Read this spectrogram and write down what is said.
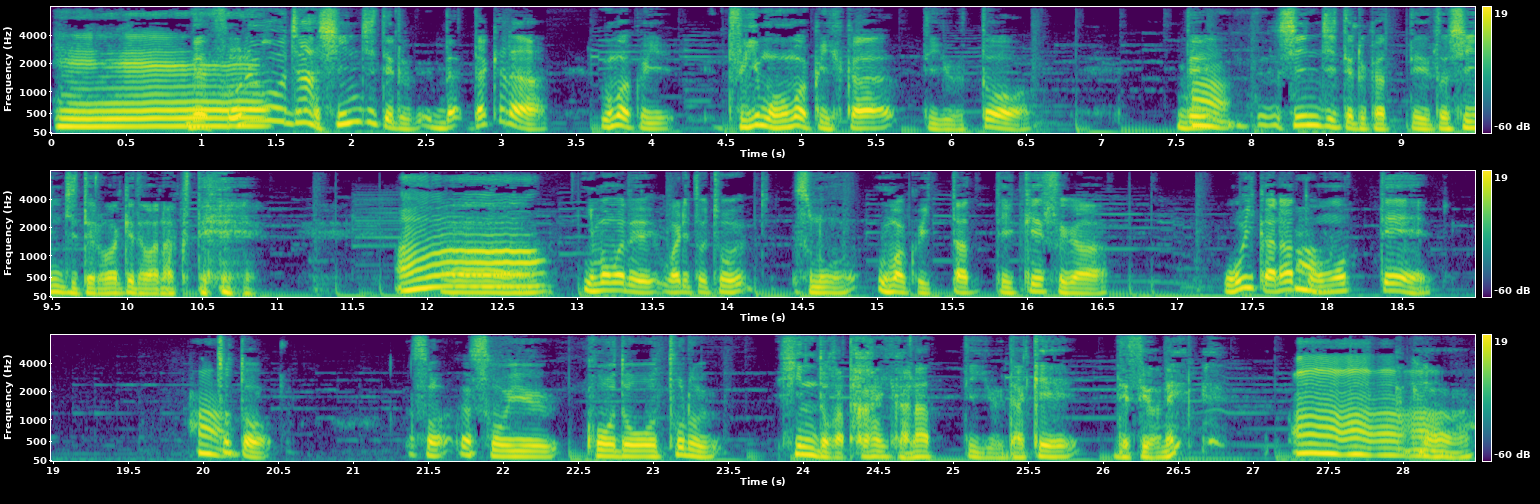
へえ。で、それをじゃあ信じてる。だ、だから、うまくい、次もうまくいくかっていうと、で、う信じてるかっていうと信じてるわけではなくて、うーん。今まで割とちょ、その、うまくいったっていうケースが多いかなと思って、うんちょっと、そ、そういう行動を取る頻度が高いかなっていうだけですよね。うんうんうんうん。うん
